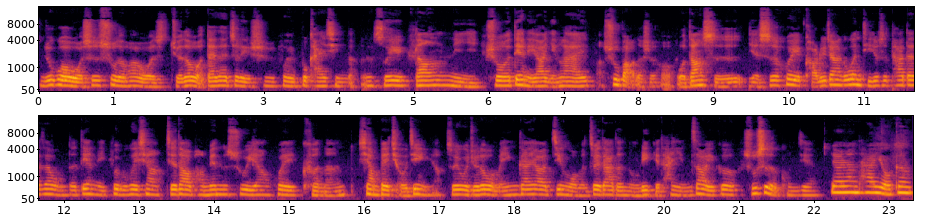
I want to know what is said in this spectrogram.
如果我是树的话，我觉得我待在这里是会不开心的。所以，当你说店里要迎来树宝的时候，我当时也是会考虑这样一个问题，就是他待在我们的店里，会不会像街道旁边的树一样，会可能像被囚禁一样？所以，我觉得我们应该要尽我们最大的努力，给他营造一个舒适的空间，要让他有更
